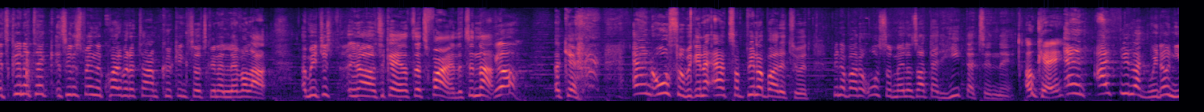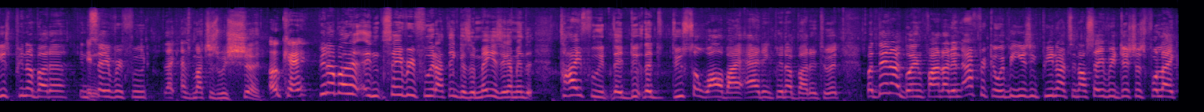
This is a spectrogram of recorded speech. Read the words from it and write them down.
It's gonna take. It's gonna spend quite a bit of time cooking, so it's gonna level out. I mean, just you know, it's okay. That's, that's fine. That's enough. Go. Okay. And also, we're gonna add some peanut butter to it. Peanut butter also mellows out that heat that's in there. Okay. And I feel like we don't use peanut butter in, In- savory food like as much as we should. okay. Peanut butter in savory food, I think, is amazing. I mean, the Thai food, they do, they do so well by adding peanut butter to it. But then I go and find out in Africa, we've been using peanuts in our savory dishes for like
